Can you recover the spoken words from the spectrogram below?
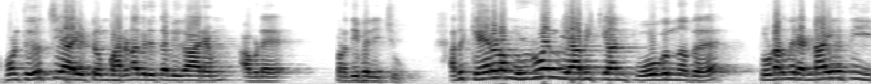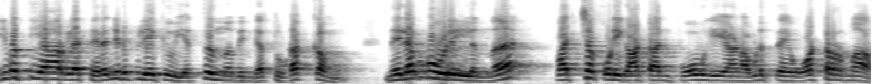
അപ്പോൾ തീർച്ചയായിട്ടും ഭരണവിരുദ്ധ വികാരം അവിടെ പ്രതിഫലിച്ചു. അത് കേരളം മുഴുവൻ വ്യാപിക്കാൻ പോകുന്നത് തുടർന്ന് രണ്ടായിരത്തി ഇരുപത്തിയാറിലെ തെരഞ്ഞെടുപ്പിലേക്ക് എത്തുന്നതിന്റെ തുടക്കം നിലമ്പൂരിൽ നിന്ന് പച്ചക്കൊടി കാട്ടാൻ പോവുകയാണ് അവിടുത്തെ വോട്ടർമാർ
